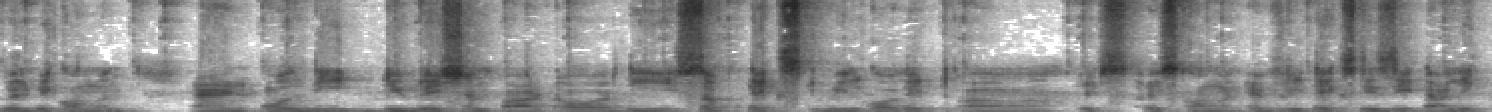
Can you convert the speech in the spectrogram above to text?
will be common. And all the duration part or the subtext we'll call it uh, it's, it's common. Every text is italic.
